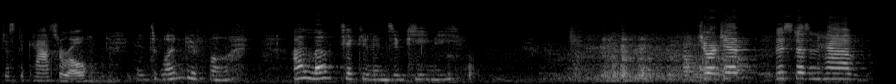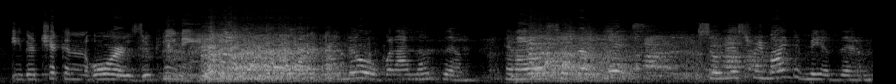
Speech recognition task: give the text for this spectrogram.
just a casserole. It's wonderful. I love chicken and zucchini. Georgette, this doesn't have either chicken or zucchini. I know, but I love them. And I also love this. So this reminded me of them.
